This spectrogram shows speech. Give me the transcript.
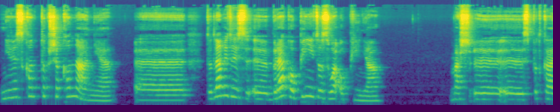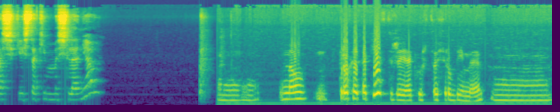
nie wiem skąd to przekonanie. To dla mnie to jest brak opinii, to zła opinia. Masz, yy, spotkałaś się kiedyś z takim myśleniem? Mm, no, trochę tak jest, że jak już coś robimy, hmm,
